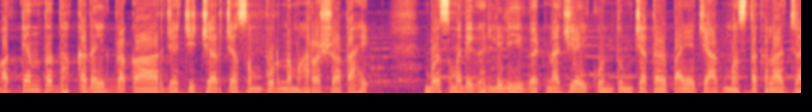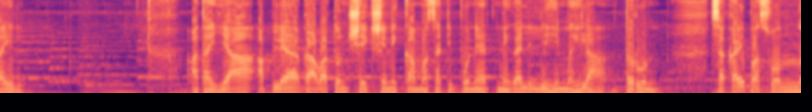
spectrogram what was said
अत्यंत धक्कादायक प्रकार ज्याची चर्चा संपूर्ण महाराष्ट्रात आहे. बसमध्ये घडलेली ही घटना जी ऐकून तुमच्या तळपायाची आग मस्तकाला जाईल. आता या आपल्या गावातून शैक्षणिक कामासाठी पुण्यात निघालेली ही महिला तरुण सकाळीपासून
